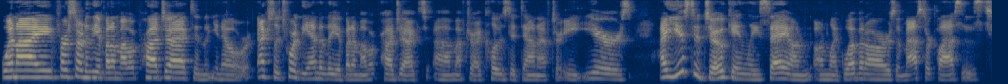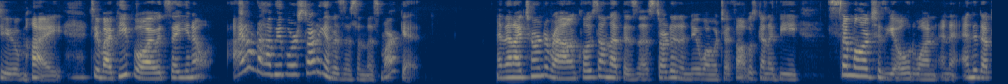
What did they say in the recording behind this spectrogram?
When I first started the Abundant Mama project, and you know, actually toward the end of the Abundant Mama project, um, after I closed it down after eight years, I used to jokingly say on on like webinars and master classes to my to my people, I would say, you know, I don't know how people are starting a business in this market. And then I turned around, closed down that business, started a new one, which I thought was going to be similar to the old one, and it ended up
